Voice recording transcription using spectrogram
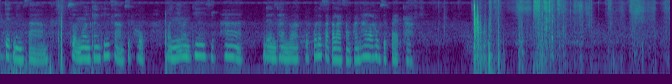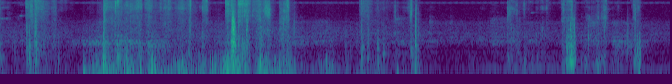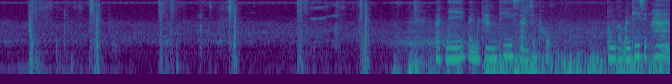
ขเจ็ดหนึ่งสามสวดมนต์ครั้งที่สามสิบหกวันนี้วันที่สิบห้าเดือนธันวาคมพุทธศักราชสองพันห้าร้อยหกสิบแปดค่ะ บัดนี้เป็นครั้งที่ 36 ตรงกับวันที่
